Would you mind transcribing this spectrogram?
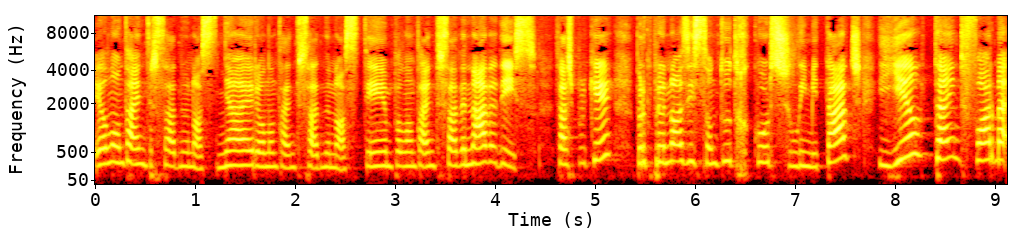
Ele não está interessado no nosso dinheiro, Ele não está interessado no nosso tempo, Ele não está interessado em nada disso. Sabes porquê? Porque para nós isso são tudo recursos limitados e Ele tem de forma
